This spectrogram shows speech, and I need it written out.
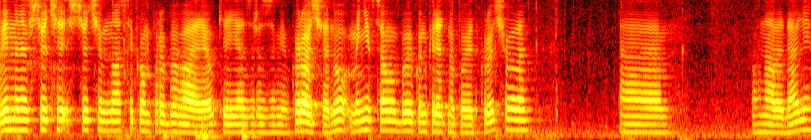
він мене що, що чим носиком пробиває. Окей, я зрозумів. Коротше, ну мені в цьому бою конкретно повідкручували. Е, погнали далі.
